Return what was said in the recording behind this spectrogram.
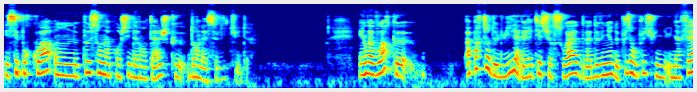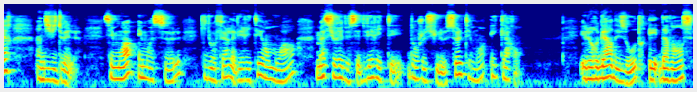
et c'est pourquoi on ne peut s'en approcher davantage que dans la solitude. Et on va voir que à partir de lui, la vérité sur soi va devenir de plus en plus une, affaire individuelle. C'est moi et moi seul qui dois faire la vérité en moi, m'assurer de cette vérité dont je suis le seul témoin et garant. Et le regard des autres est d'avance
